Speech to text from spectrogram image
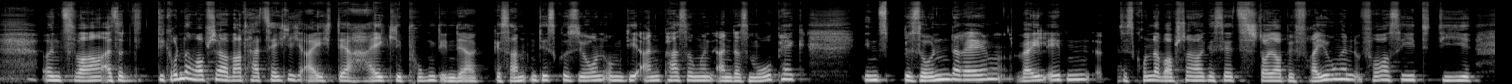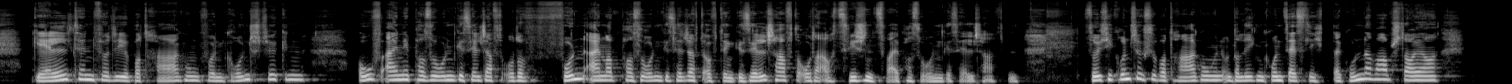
Und zwar, also die Gründerwerbsteuer war tatsächlich eigentlich der heikle Punkt in der gesamten Diskussion um die Anpassungen an das MOPEC. Insbesondere, weil eben das Grunderwerbsteuergesetz Steuerbefreiungen vorsieht, die gelten für die Übertragung von Grundstücken auf eine Personengesellschaft oder von einer Personengesellschaft auf den Gesellschafter oder auch zwischen zwei Personengesellschaften. Solche Grundstücksübertragungen unterliegen grundsätzlich der Grunderwerbsteuer,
